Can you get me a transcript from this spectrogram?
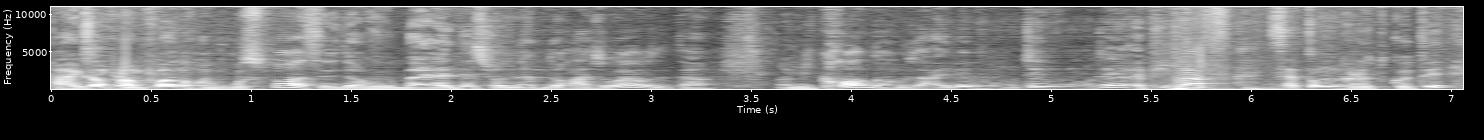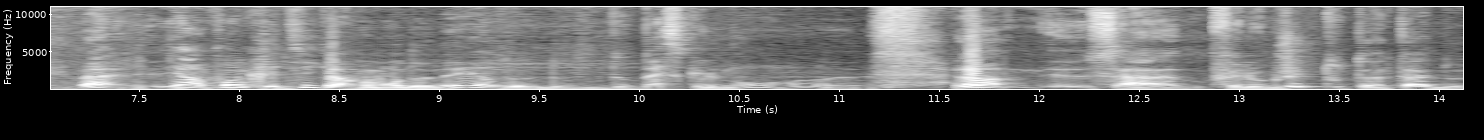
Par exemple, un point de rebroussement, c'est-à-dire vous baladez sur une lame de rasoir, vous êtes un, microbe, hein, vous arrivez, vous montez, vous montez, et puis paf, ça tombe de l'autre côté. Ben, il y a un point critique à un moment donné hein, de, basculement. Hein. Alors, ça fait l'objet de tout un tas de,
